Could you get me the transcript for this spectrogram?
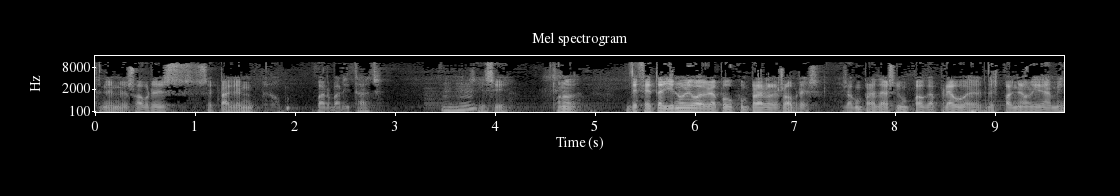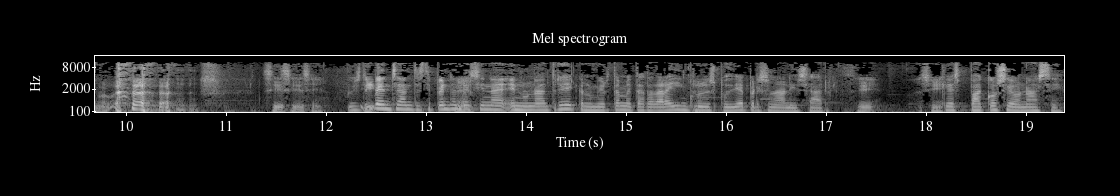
tenen les obres se paguen però barbaritats. Sí, sí. Bueno, de fet allí no li va haver pogut comprar les obres. Les ha comprat així un poc a preu eh, d'espanyol i d'amic no? sí, sí, sí. Pues estic I- pensant, estic pensant Sí. així en un altre que potser també t'agradarà i inclús es podria personalitzar, sí, sí. que és Paco Seonase,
